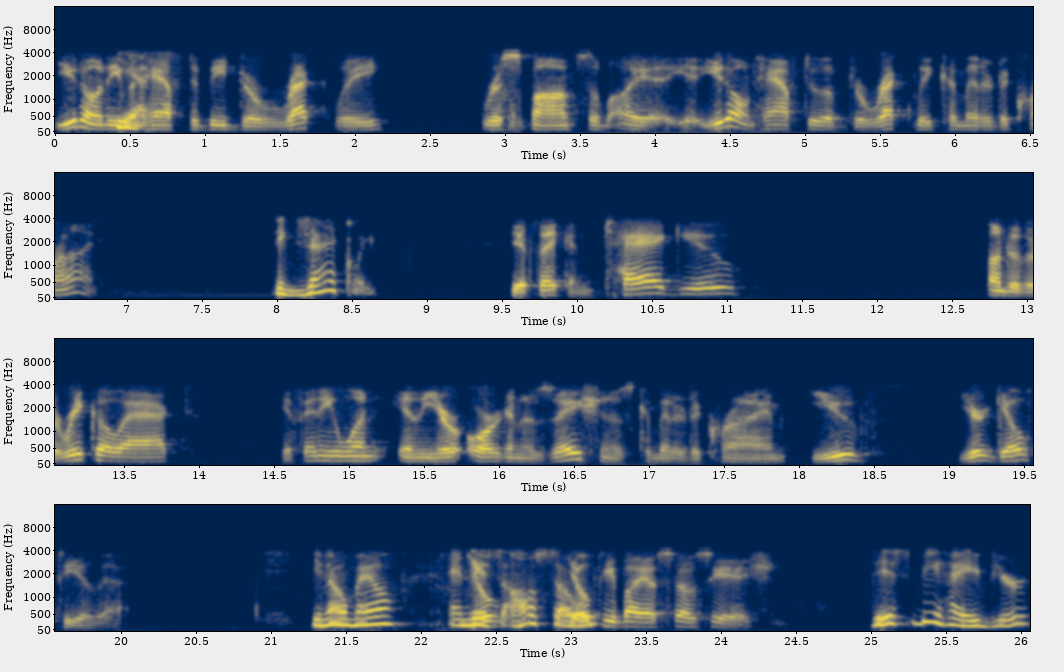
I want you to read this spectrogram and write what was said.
You don't even Yes. have to be directly responsible. uh, You don't have to have directly committed a crime. Exactly. If they can tag you under the RICO Act, if anyone in your organization has committed a crime, you've you're guilty of that. You know, Mel, and Guil- this also guilty by association. This behavior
